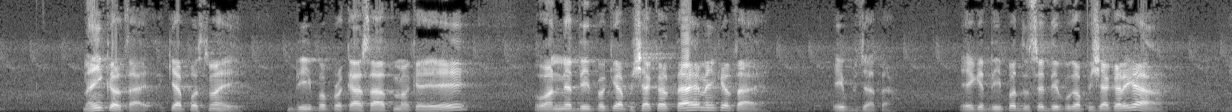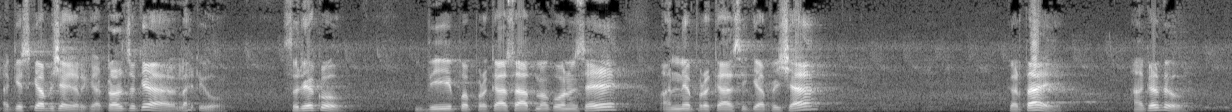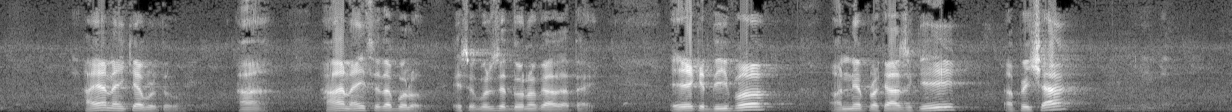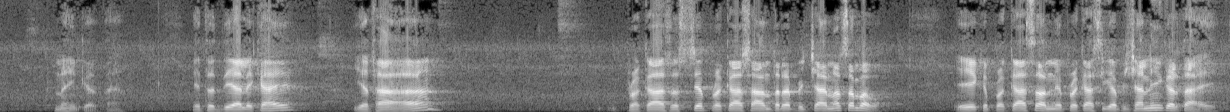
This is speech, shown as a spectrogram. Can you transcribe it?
नहीं करता है। क्या प्रश्न है? दीप प्रकाशात्मक है। वो अन्य दीप की अपेक्षा करता है नहीं करता है? ये पूछाता। एक दीप, दूसरे दीप का अपेक्षा करेगा? किसका पीछा करेगा? टॉर्च क्या लाइट को? सूर्य को? दीप प्रकाशात्मक होने से अन्य प्रकाश की अपेक्षा करता है? हाँ कर दो। हाँ या नहीं, क्या बोलते हो? हाँ। हाँ नहीं, सीधा बोलो। ऐसे बोल से दोनों का जाता है। एक दीप, अन्य प्रकाश की अपेक्षा नहीं करता है। ये तो दिया लिखा है। यथा प्रकाशस्य प्रकाशांतर अपेक्षा न संभव। एक प्रकाश, अन्य प्रकाश की अपेक्षा नहीं करता है।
